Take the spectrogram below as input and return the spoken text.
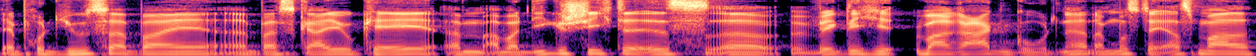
der Producer bei, äh, bei Sky UK. Ähm, aber die Geschichte ist äh, wirklich überragend gut. Ne? Da musste erstmal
